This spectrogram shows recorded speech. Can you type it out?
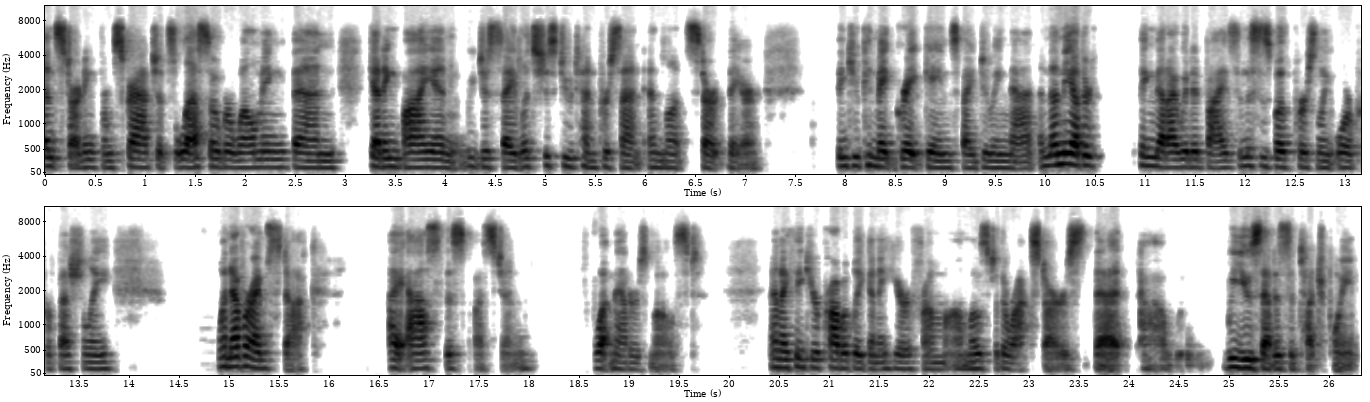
than starting from scratch. It's less overwhelming than getting buy in. We just say, let's just do 10% and let's start there. I think you can make great gains by doing that. And then the other thing that I would advise, and this is both personally or professionally, whenever I'm stuck, I ask this question what matters most? And I think you're probably going to hear from uh, most of the rock stars that uh, we use that as a touch point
